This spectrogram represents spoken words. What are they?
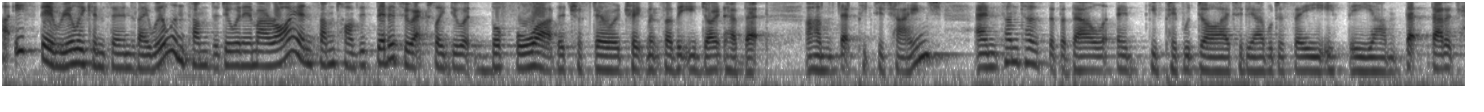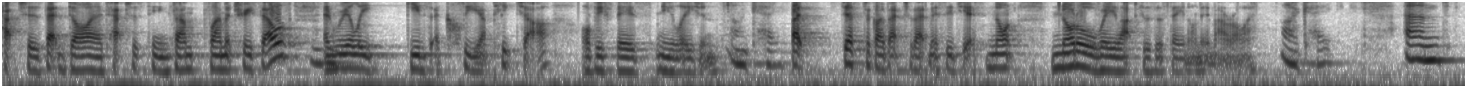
Uh, if they're really concerned, they will, and some to do an MRI. And sometimes it's better to actually do it before the steroid treatment so that you don't have that um, that picture change. And sometimes the, but they'll uh, give people dye to be able to see if the um, that that attaches that dye attaches to inflammatory cells mm-hmm. and really gives a clear picture of if there's new lesions. Okay. But just to go back to that message, yes, not not all relapses are seen on MRI. Okay. And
